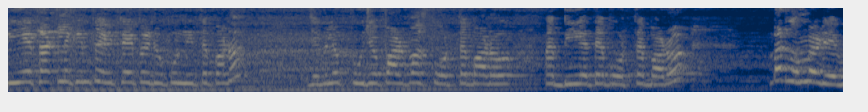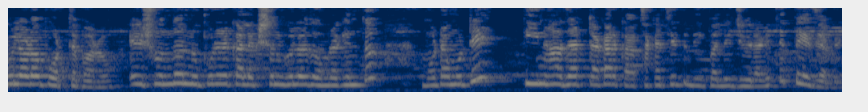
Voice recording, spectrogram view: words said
বিয়ে থাকলে কিন্তু এই টাইপের নুপুর নিতে পারো, যেগুলো পুজো পারপাস পড়তে পারো বা বিয়েতে পড়তে পারো। বা তোমরা রেগুলারও পড়তে পারো। এই সুন্দর নুপুরের কালেকশনগুলো তোমরা কিন্তু মোটামুটি তিন হাজার টাকার কাছাকাছিতে দীপালি জুয়েলারিতে পেয়ে যাবে।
